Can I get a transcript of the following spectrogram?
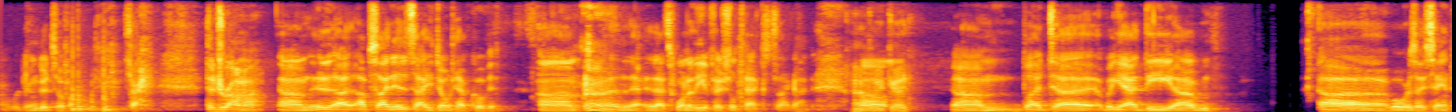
Oh, we're doing good so far. Sorry, the drama. Um, uh, upside is I don't have COVID. Um, that's one of the official texts I got. Okay, good. Um, but uh, but yeah, the um, uh, what was I saying?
